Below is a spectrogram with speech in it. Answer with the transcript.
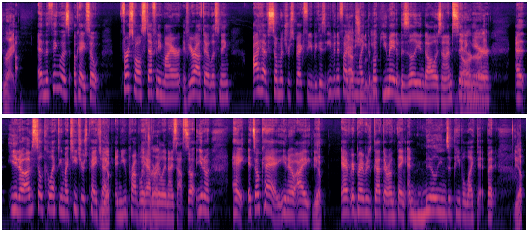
Right. Uh, and the thing was, okay, so first of all, Stephenie Meyer, if you're out there listening, I have so much respect for you because even if I didn't like the book, you made a bazillion dollars and I'm sitting Darn here right. at you know, I'm still collecting my teacher's paycheck Yep. and you probably That's have a really nice house. So, you know, hey, it's okay. You know, I Yep. everybody's got their own thing and millions of people liked it. But Yep.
